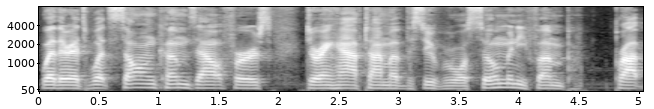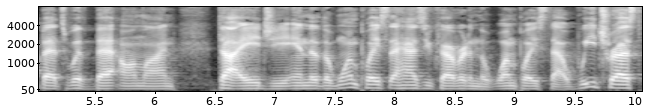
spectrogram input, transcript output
whether it's what song comes out first during halftime of the Super Bowl. So many fun prop bets with betonline.ag ag and they're the one place that has you covered and the one place that we trust.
